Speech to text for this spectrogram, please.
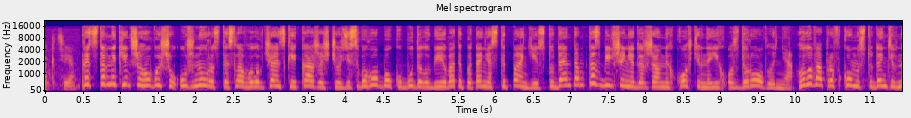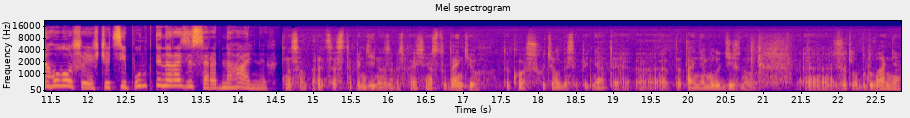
акція. Представник іншого вишу УЖНУ Ростислав Головчанський каже, що зі свого боку буде лобіювати питання стипендії студентам та збільшення державних коштів на їх оздоровлення. Голова профкому студентів наголошує, що ці пункти наразі серед нагальних. Насамперед, це стипендійне забезпечення студентів. Також хотілося б підняти е, питання молодіжного е, житлобудування,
